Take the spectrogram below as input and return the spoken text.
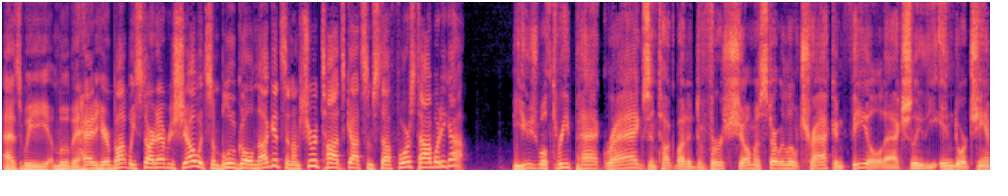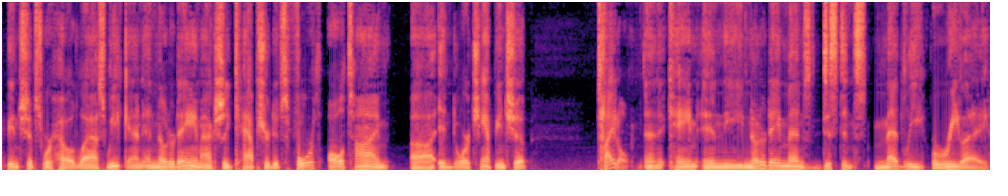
as we move ahead here. But we start every show with some blue gold nuggets, and I'm sure Todd's got some stuff for us. Todd, what do you got? Usual three pack rags and talk about a diverse show. I'm going to start with a little track and field, actually. The indoor championships were held last weekend, and Notre Dame actually captured its fourth all time uh, indoor championship title, and it came in the Notre Dame men's distance medley relay.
